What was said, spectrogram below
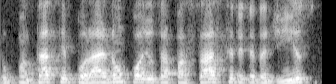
O contrato temporário não pode ultrapassar 180 dias,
